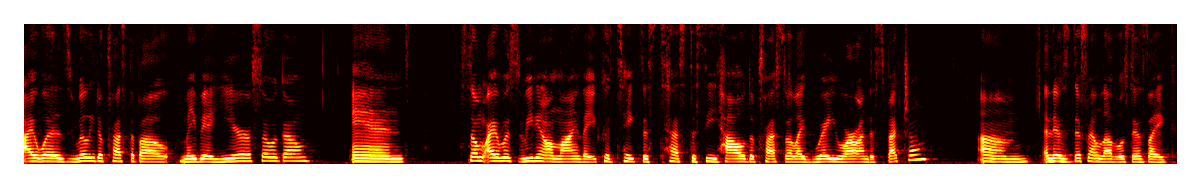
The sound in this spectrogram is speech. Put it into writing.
I was really depressed about maybe a year or so ago. And some I was reading online that you could take this test to see how depressed or like where you are on the spectrum. Um, and there's different levels. There's like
